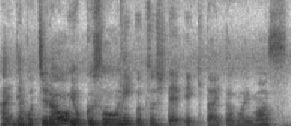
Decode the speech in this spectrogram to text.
はい、でこちらを浴槽に移していきたいと思います。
